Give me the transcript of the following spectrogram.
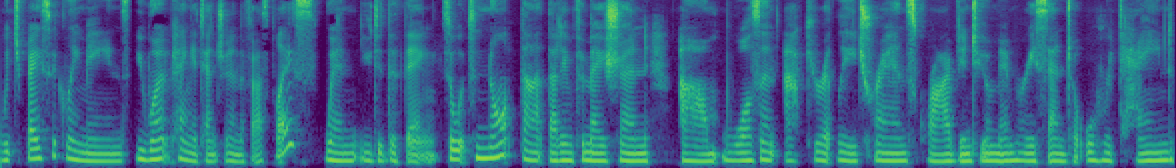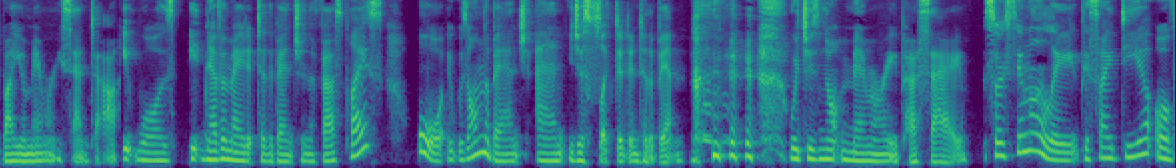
which basically means you weren't paying attention in the first place when you did the thing. So it's not that that information um, wasn't accurately transcribed into your memory center or retained by your memory center. It was, it never made it to the bench in the first place, or it was on the bench and you just flicked it into the bin, which is not memory per se. So similarly, this idea of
